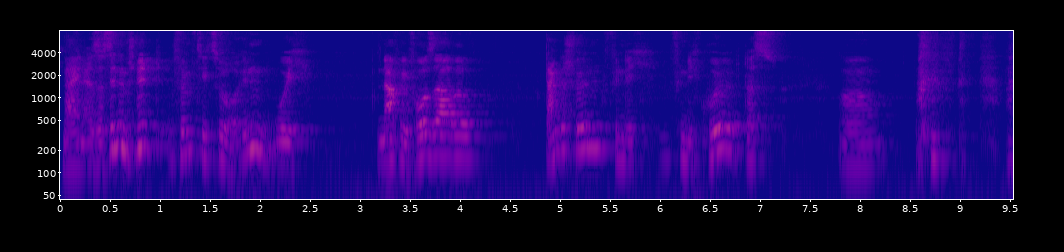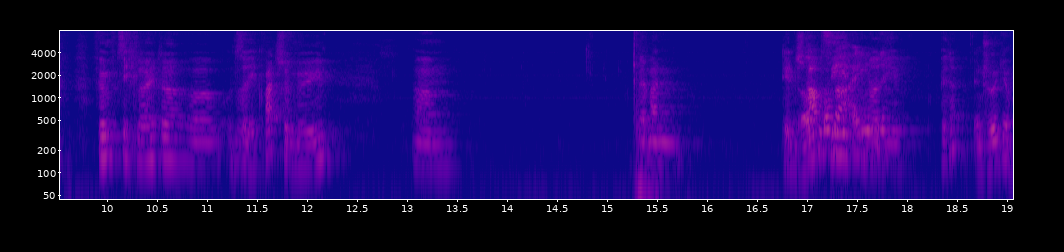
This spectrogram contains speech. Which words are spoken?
Nein, also es sind im Schnitt 50 ZuhörerInnen, wo ich nach wie vor sage, Dankeschön, finde ich, finde ich cool, dass äh, 50 Leute äh, unsere Quatsche mögen. Ähm, wenn man den Start sieht oder die. Bitte? Entschuldige,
